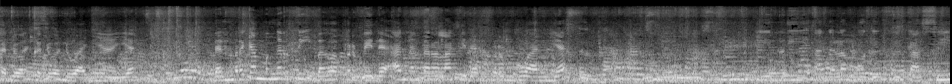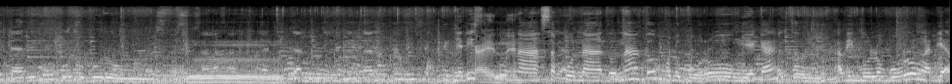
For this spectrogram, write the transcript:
kedua kedua-duanya ya. Dan mereka mengerti bahwa perbedaan antara laki dan perempuan ya. ini adalah modifikasi dari bulu burung salah satunya diganti dengan Jadi Kain, sepuna ya? sepuna tuna tuh bulu burung ya kan? Tapi bulu burung nah, dia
